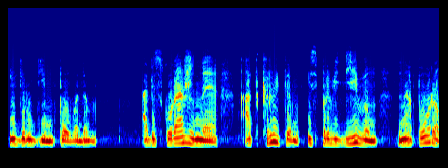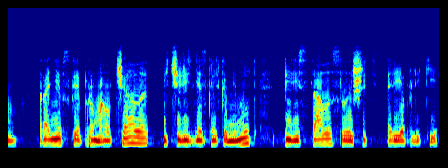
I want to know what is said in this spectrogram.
и другим поводам. Обескураженная открытым и справедливым напором, Раневская промолчала и через несколько минут перестала слышать реплики,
